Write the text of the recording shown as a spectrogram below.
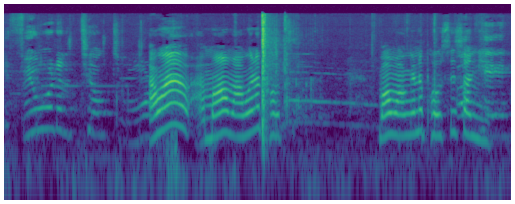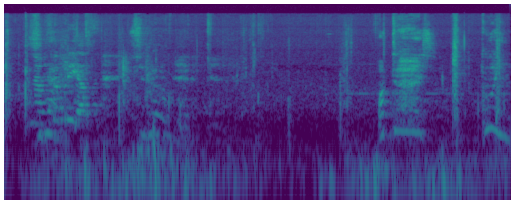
If it would have tilted more. I want to, uh, Mom, I want to post. Mom, I'm going to post this on you. Okay. Now somebody else. Otra vez. Going.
